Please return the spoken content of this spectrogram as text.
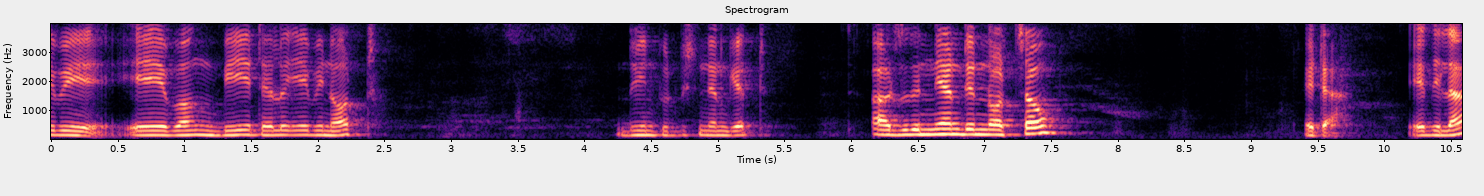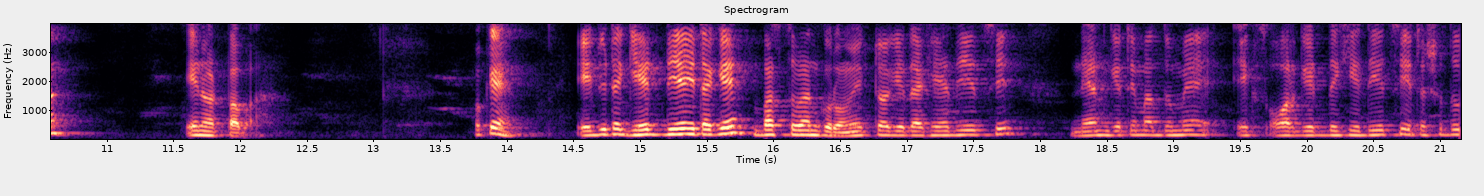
এ বি এ এবং বি এটা হলো এ বি নট দুই ইনপুট বিশিষ্ট ন্যান গেট আর যদি ন্যান ডের নট চাও, এটা এ দিলা এ নট পাবা। ওকে এই দুইটা গেট দিয়ে এটাকে বাস্তবায়ন করো। আমি একটু আগে দেখিয়ে দিয়েছি ন্যান গেটের মাধ্যমে এক্স অর গেট দেখিয়ে দিয়েছি। এটা শুধু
